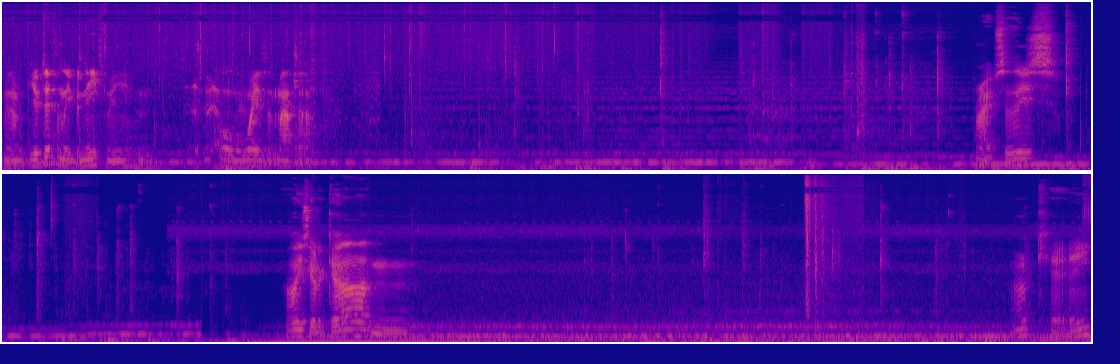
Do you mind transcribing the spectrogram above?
You know, you're definitely beneath me in all the ways that matter. Right, so these... Oh, he's got a garden. Okay.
